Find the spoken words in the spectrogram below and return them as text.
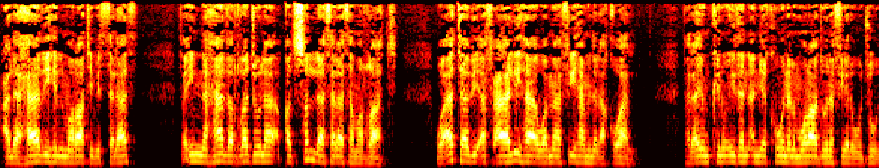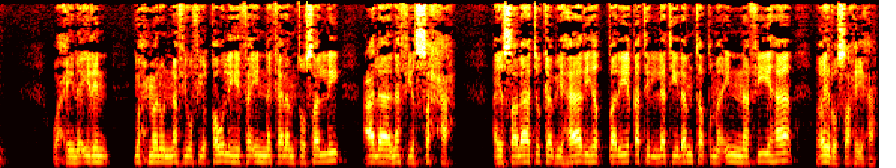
على هذه المراتب الثلاث فإن هذا الرجل قد صلى ثلاث مرات وأتى بأفعالها وما فيها من الأقوال. فلا يمكن إذن أن يكون المراد نفي الوجود. وحينئذ يحمل النفي في قوله فإنك لم تصلي على نفي الصحة أي صلاتك بهذه الطريقة التي لم تطمئن فيها غير صحيحة.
